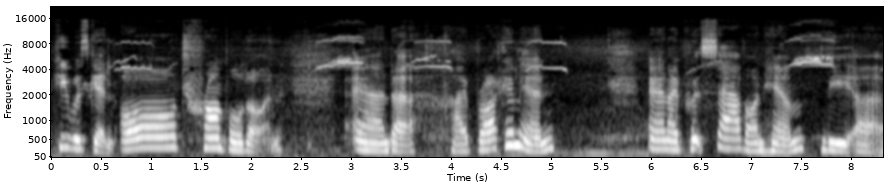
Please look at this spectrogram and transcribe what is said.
He was getting all trampled on. And uh, I brought him in and I put salve on him, the uh,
